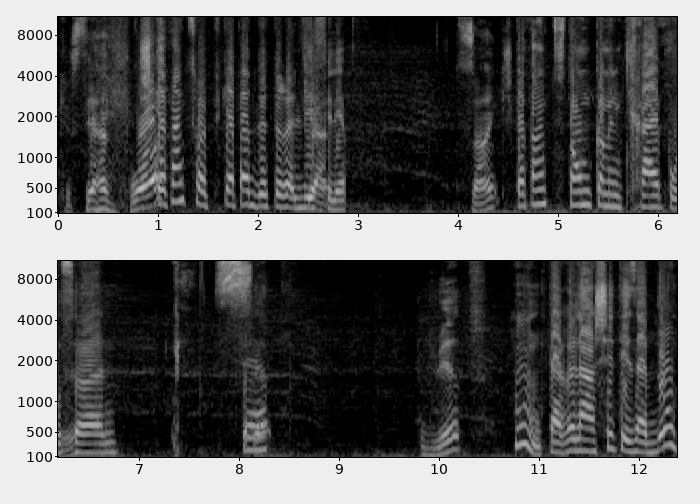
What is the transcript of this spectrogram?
Christiane. Trois. Jusqu'à temps que tu sois plus capable de te relever, Quatre. Philippe. Cinq. Jusqu'à temps que tu tombes comme une crêpe au sol. Sept. Sept. Huit. Hum, t'as relâché tes abdos.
